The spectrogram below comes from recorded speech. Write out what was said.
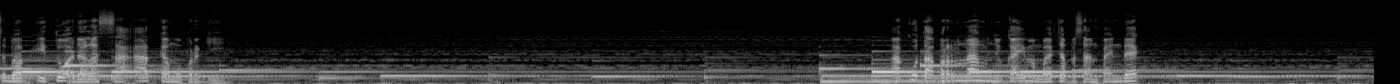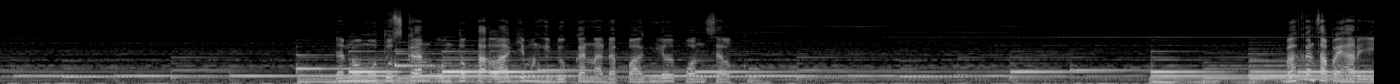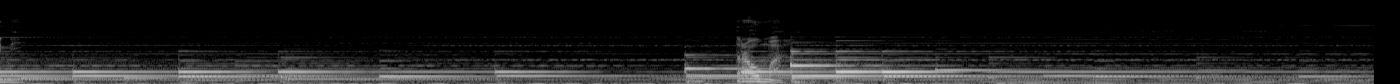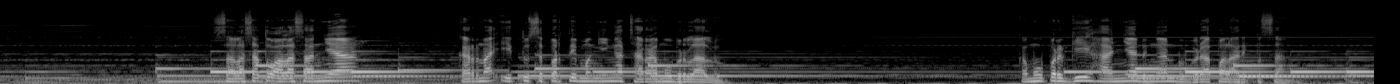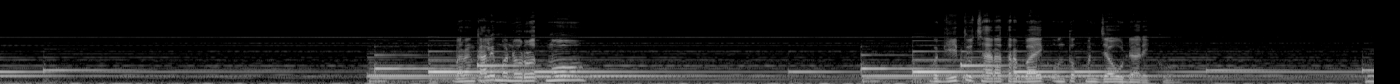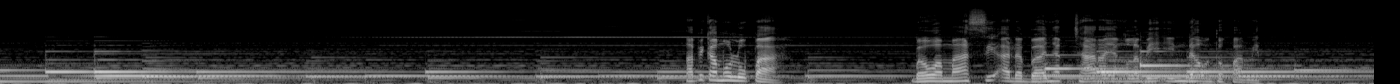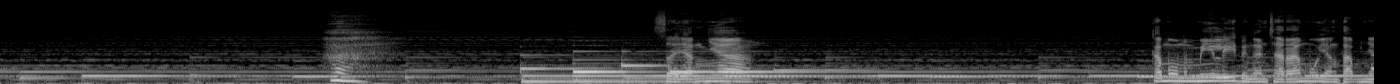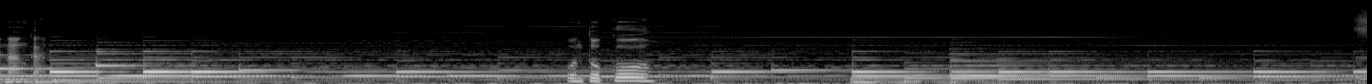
Sebab itu adalah saat kamu pergi. Aku tak pernah menyukai membaca pesan pendek dan memutuskan untuk tak lagi menghidupkan nada panggil ponselku. Bahkan sampai hari ini, trauma. Salah satu alasannya karena itu seperti mengingat caramu berlalu. Kamu pergi hanya dengan beberapa lari pesan. Barangkali menurutmu begitu cara terbaik untuk menjauh dariku. Tapi kamu lupa bahwa masih ada banyak cara yang lebih indah untuk pamit. Sayangnya, kamu memilih dengan caramu yang tak menyenangkan. Untukku,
